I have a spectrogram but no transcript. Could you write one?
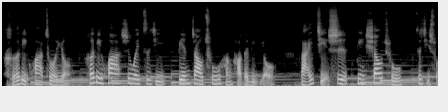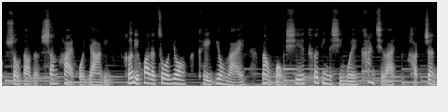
合理化作用。合理化是为自己编造出很好的理由，来解释并消除自己所受到的伤害或压力。合理化的作用可以用来让某些特定的行为看起来很正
